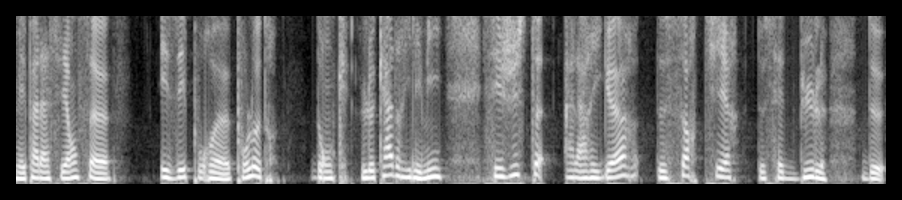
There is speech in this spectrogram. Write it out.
met pas la séance euh, aisée pour, euh, pour l'autre. Donc, le cadre, il est mis. C'est juste, à la rigueur, de sortir de cette bulle de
